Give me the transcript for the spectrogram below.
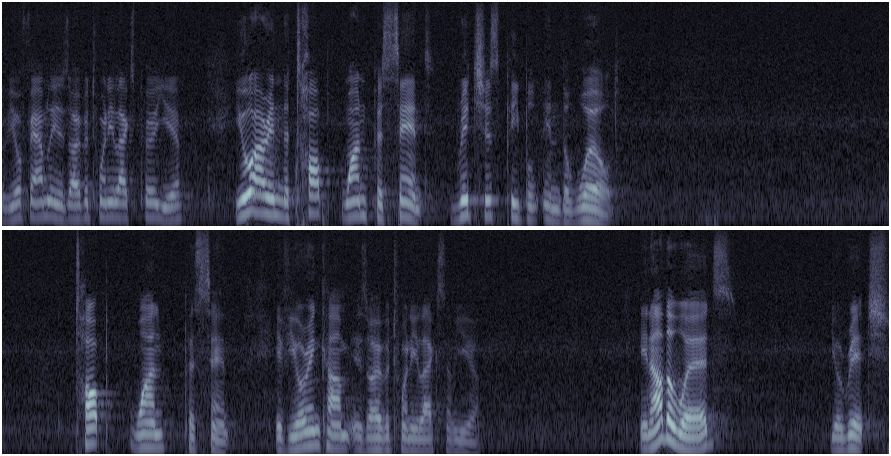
of your family is over 20 lakhs per year, you are in the top 1% richest people in the world. Top 1% if your income is over 20 lakhs a year. In other words, you're rich.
